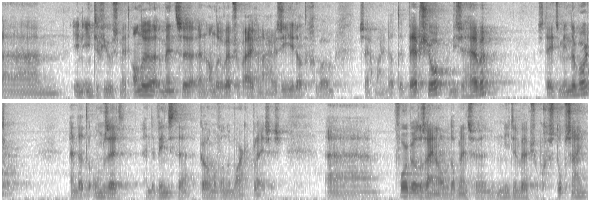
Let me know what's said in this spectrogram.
Um, in interviews met andere mensen en andere webshop-eigenaren zie je dat gewoon, zeg maar, dat de webshop die ze hebben steeds minder wordt. En dat de omzet en de winsten komen van de marketplaces. Uh, voorbeelden zijn al dat mensen niet een webshop gestopt zijn,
